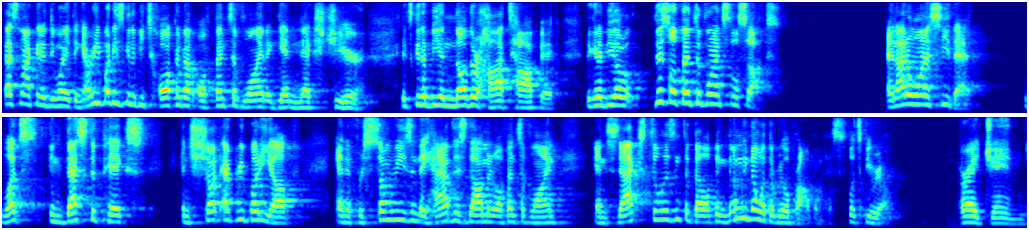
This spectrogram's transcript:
that's not going to do anything. Everybody's going to be talking about offensive line again next year. It's going to be another hot topic. They're going to be, oh, this offensive line still sucks. And I don't want to see that. Let's invest the picks and shut everybody up. And if for some reason they have this dominant offensive line and Zach still isn't developing, then we know what the real problem is. Let's be real. All right, James,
